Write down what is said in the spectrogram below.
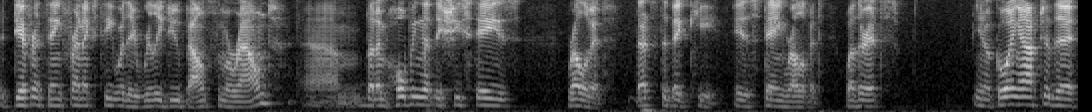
a different thing for NXT where they really do bounce them around, um, but I'm hoping that they, she stays relevant. That's the big key is staying relevant. Whether it's you know going after the,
